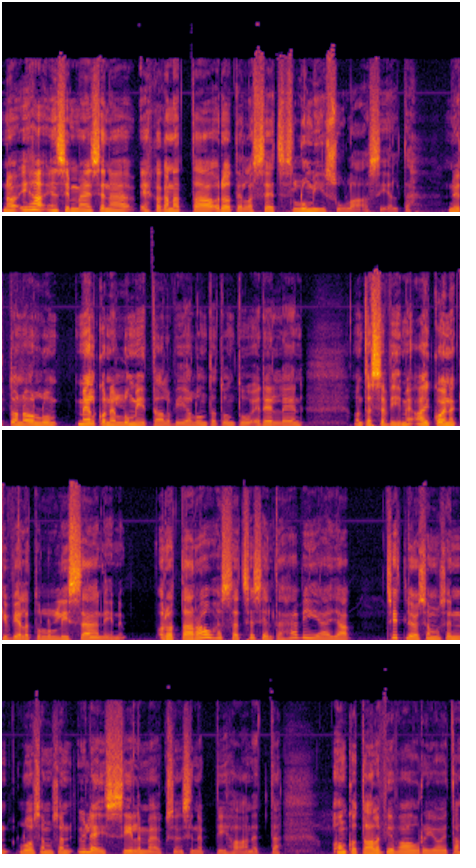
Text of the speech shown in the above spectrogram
No ihan ensimmäisenä ehkä kannattaa odotella se, että se lumi sulaa sieltä. Nyt on ollut melkoinen lumitalvi ja lunta tuntuu edelleen. On tässä viime aikoinakin vielä tullut lisää, niin odottaa rauhassa, että se sieltä häviää ja sitten luo semmoisen yleissilmäyksen sinne pihaan, että onko talvivaurioita,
